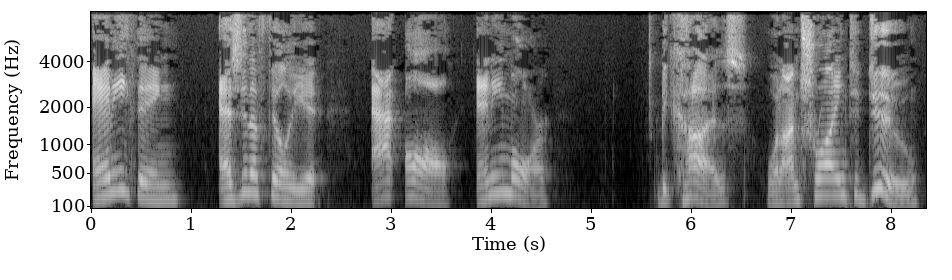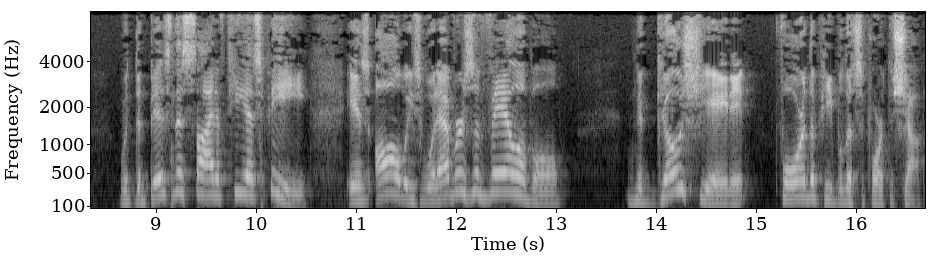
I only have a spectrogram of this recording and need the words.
anything as an affiliate at all anymore because what I'm trying to do with the business side of TSP is always whatever's available, negotiate it for the people that support the show.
